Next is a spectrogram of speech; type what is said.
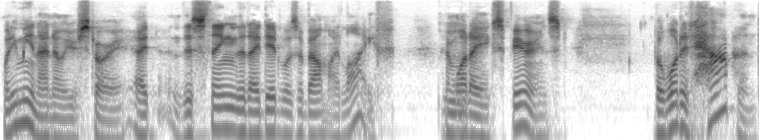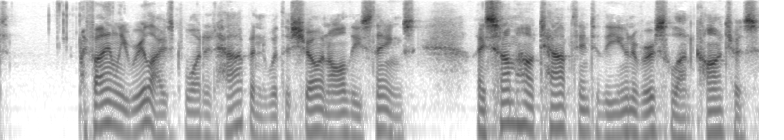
What do you mean I know your story? I, this thing that I did was about my life and mm. what I experienced. But what had happened, I finally realized what had happened with the show and all these things. I somehow tapped into the universal unconscious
